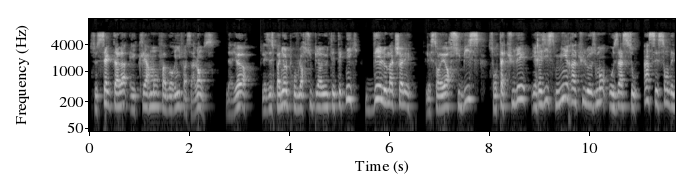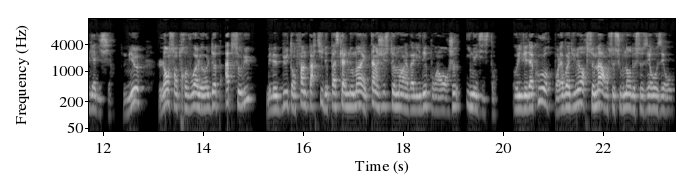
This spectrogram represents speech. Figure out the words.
ce Celta-là est clairement favori face à Lens. D'ailleurs, les Espagnols prouvent leur supériorité technique dès le match aller. Les Sanyers subissent, sont acculés et résistent miraculeusement aux assauts incessants des Galiciens. Mieux, Lens entrevoit le hold-up absolu mais le but en fin de partie de Pascal Nouma est injustement invalidé pour un hors-jeu inexistant. Olivier Dacour, pour la Voix du Nord, se marre en se souvenant de ce 0-0,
